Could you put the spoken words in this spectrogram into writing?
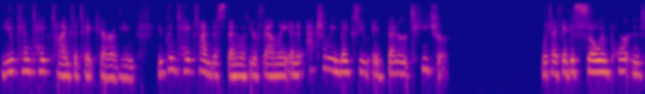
You can take time to take care of you. You can take time to spend with your family, and it actually makes you a better teacher, which I think is so important.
